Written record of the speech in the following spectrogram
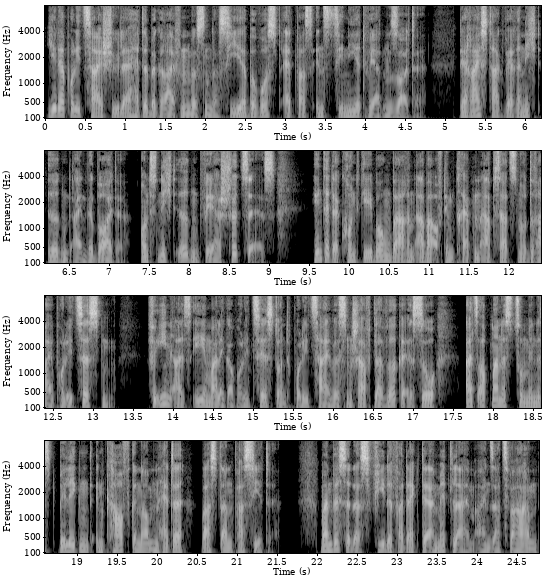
Jeder Polizeischüler hätte begreifen müssen, dass hier bewusst etwas inszeniert werden sollte. Der Reichstag wäre nicht irgendein Gebäude, und nicht irgendwer schütze es. Hinter der Kundgebung waren aber auf dem Treppenabsatz nur drei Polizisten, für ihn als ehemaliger Polizist und Polizeiwissenschaftler wirke es so, als ob man es zumindest billigend in Kauf genommen hätte, was dann passierte. Man wisse, dass viele verdeckte Ermittler im Einsatz waren,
